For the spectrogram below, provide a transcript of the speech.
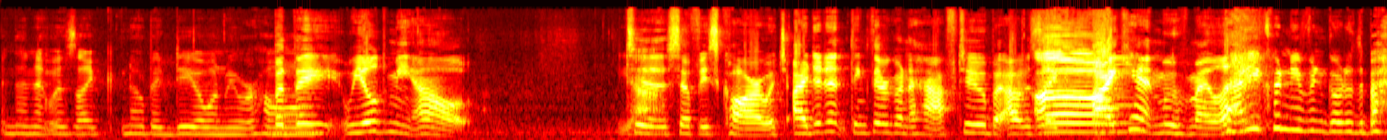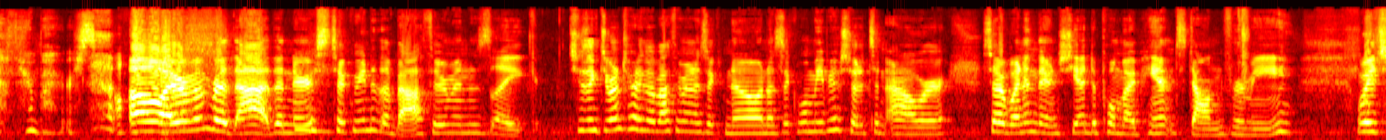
And then it was like no big deal when we were home. But they wheeled me out Yeah. to Sophie's car, which I didn't think they were going to have to, but I was like, Um, I can't move my leg. Madi couldn't even go to the bathroom by herself. Oh, I remember that. The nurse took me to the bathroom and was like, she's like, do you want to try to go to the bathroom? And I was like, no. And I was like, well, maybe I should. It's an hour. So I went in there and she had to pull my pants down for me. Which,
